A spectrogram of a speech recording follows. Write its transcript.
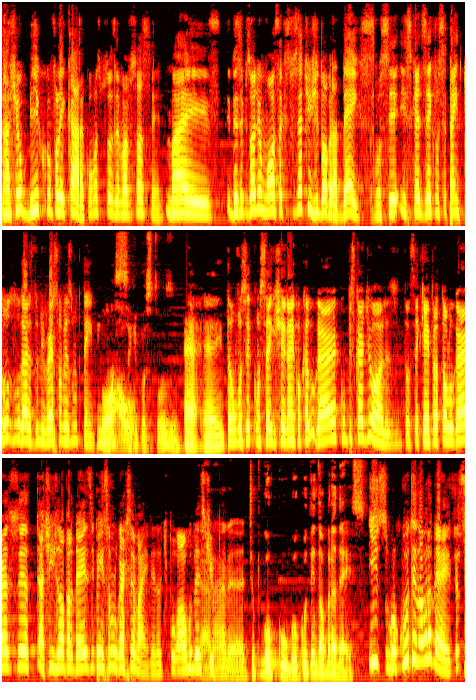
rachei o bico que eu falei, cara, como as pessoas levavam isso a sério. Mas nesse episódio mostra que se você atingir dobra 10, você, isso quer dizer que você tá em todos os lugares do universo ao mesmo tempo. Nossa, Uau. que gostoso. É, é, então você consegue chegar em qualquer lugar com um piscar de olhos. Então você quer ir pra tal lugar, você atinge dobra 10 e pensa no lugar que você vai, entendeu? Tipo, algo desse tipo. Caralho, é tipo Goku. Goku tem dobra 10. Isso, Goku tem dobra 10. Isso.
